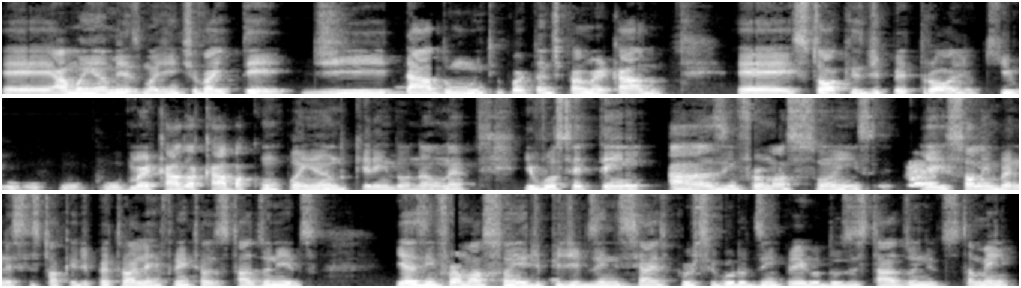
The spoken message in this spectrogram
é, amanhã mesmo a gente vai ter de dado muito importante para o mercado é, estoques de petróleo que o, o, o, mercado acaba acompanhando, querendo ou não, né? E você tem as informações, e aí só lembrando, esse estoque de petróleo é referente aos Estados Unidos, e as informações de pedidos iniciais por seguro-desemprego dos Estados Unidos também.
